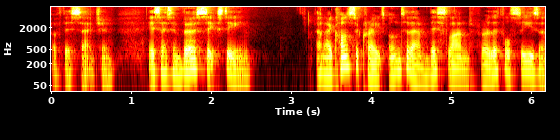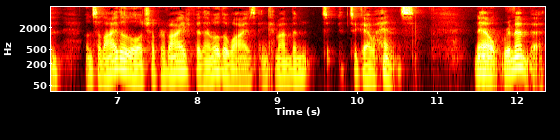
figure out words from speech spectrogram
of this section. It says in verse 16, and I consecrate unto them this land for a little season, until I, the Lord, shall provide for them otherwise, and command them to, to go hence. Now, remember,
